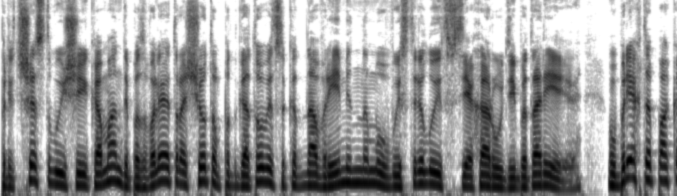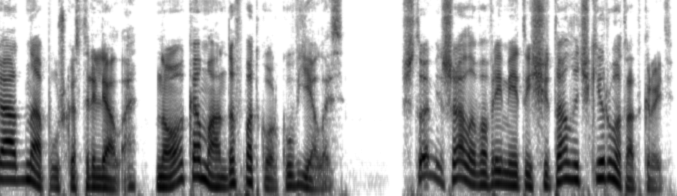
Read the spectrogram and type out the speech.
Предшествующие команды позволяют расчетам подготовиться к одновременному выстрелу из всех орудий батареи. У Брехта пока одна пушка стреляла, но команда в подкорку въелась. Что мешало во время этой считалочки рот открыть?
